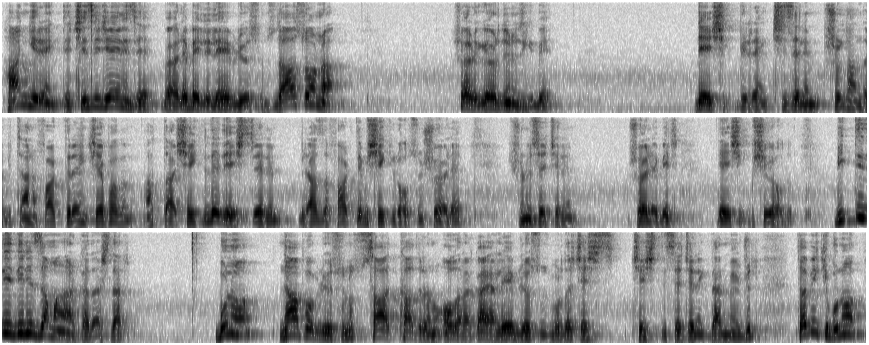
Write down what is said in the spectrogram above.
hangi renkte çizeceğinizi böyle belirleyebiliyorsunuz. Daha sonra şöyle gördüğünüz gibi değişik bir renk çizelim. Şuradan da bir tane farklı renk şey yapalım. Hatta şekli de değiştirelim. Biraz da farklı bir şekil olsun. Şöyle. Şunu seçelim. Şöyle bir değişik bir şey oldu. Bitti dediğiniz zaman arkadaşlar bunu ne yapabiliyorsunuz? Saat kadranı olarak ayarlayabiliyorsunuz. Burada çeşit, çeşitli seçenekler mevcut. Tabii ki bunu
